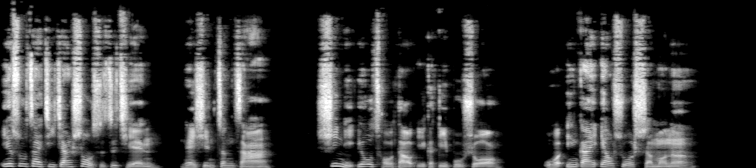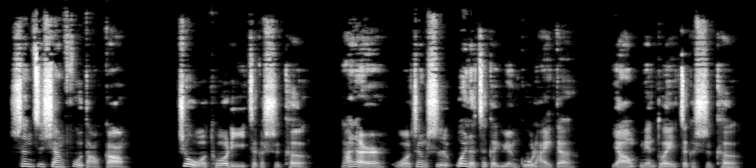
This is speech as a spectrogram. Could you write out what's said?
耶稣在即将受死之前，内心挣扎，心里忧愁到一个地步，说：“我应该要说什么呢？”甚至向父祷告，救我脱离这个时刻。然而，我正是为了这个缘故来的，要面对这个时刻。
